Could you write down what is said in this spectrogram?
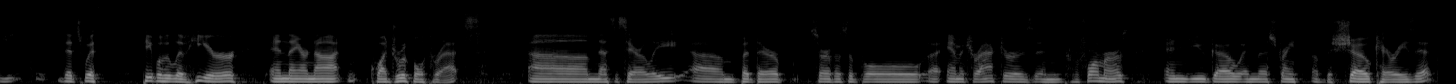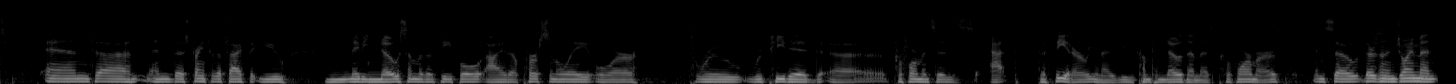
y- that's with people who live here, and they are not quadruple threats um, necessarily, um, but they're serviceable uh, amateur actors and performers. And you go, and the strength of the show carries it, and uh, and the strength of the fact that you maybe know some of the people either personally or through repeated uh, performances at the theater. You know, you come to know them as performers, and so there's an enjoyment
